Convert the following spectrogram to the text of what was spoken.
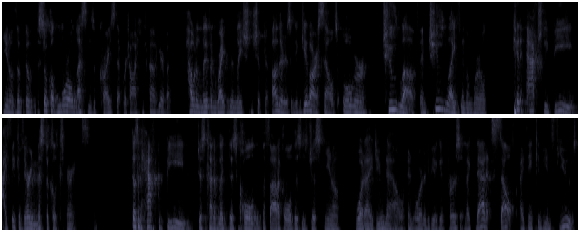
you know, the, the, the so-called moral lessons of Christ that we're talking about here, but how to live in right relationship to others and to give ourselves over to love and to life in the world can actually be, I think, a very mystical experience. It doesn't have to be just kind of like this cold, methodical, this is just, you know, what I do now in order to be a good person. Like that itself, I think, can be infused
